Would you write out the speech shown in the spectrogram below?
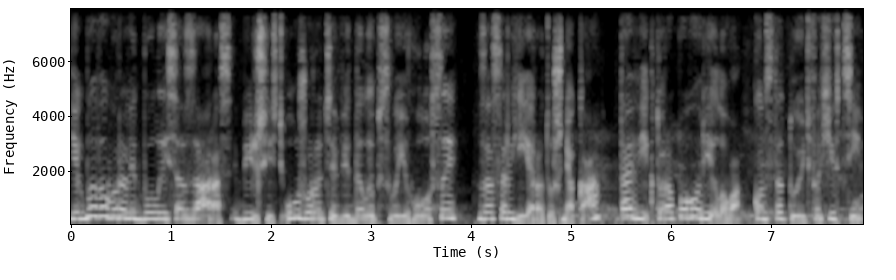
Якби вибори відбулися зараз, більшість ужгородців віддали б свої голоси за Сергія Ратушняка та Віктора Погорілова, констатують фахівці.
